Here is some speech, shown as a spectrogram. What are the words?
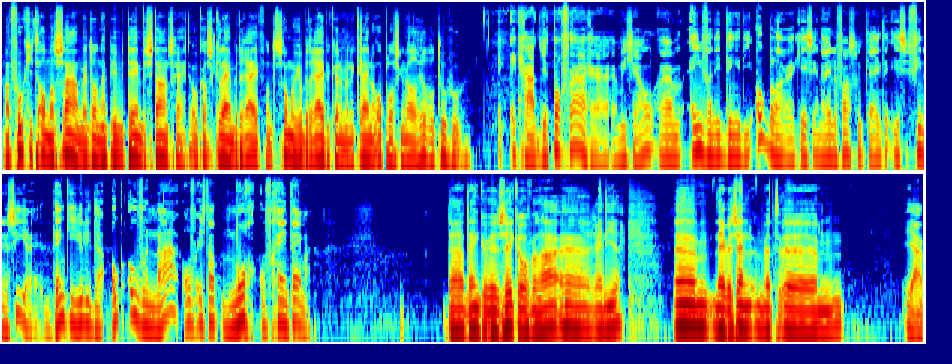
Maar voeg je het allemaal samen, dan heb je meteen bestaansrecht, ook als klein bedrijf. Want sommige bedrijven kunnen met een kleine oplossing wel heel veel toevoegen. Ik, ik ga het je toch vragen, eh, Michel. Ehm, een van die dingen die ook belangrijk is in de hele vastgoedketen is financieren. Denken jullie daar ook over na? Of is dat nog of geen thema? Daar denken we zeker over na, eh Reinier. Ehm, nee, we zijn met. ehm, ja,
